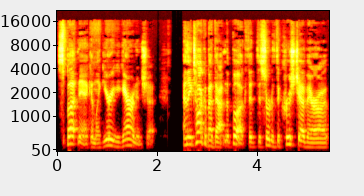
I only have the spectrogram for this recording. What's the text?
Sputnik and like Yuri Gagarin and shit? And they talk about that in the book that the sort of the Khrushchev era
